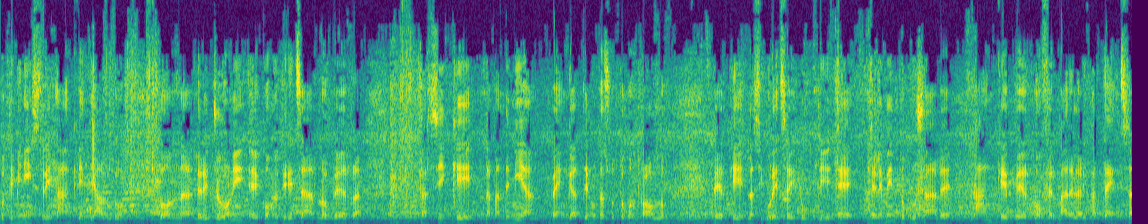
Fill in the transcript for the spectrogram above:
tutti i ministri anche in dialogo con le regioni eh, come utilizzarlo per far sì che la pandemia venga tenuta sotto controllo perché la sicurezza di tutti è l'elemento cruciale anche per confermare la ripartenza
